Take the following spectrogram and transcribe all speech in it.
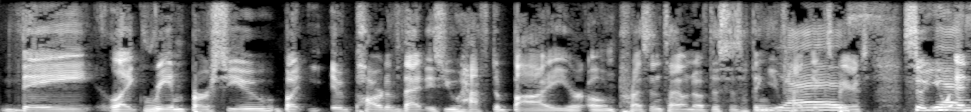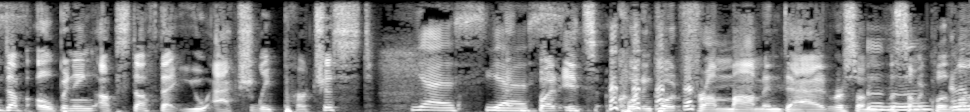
they like reimburse you, but part of that is you have to buy your own presents. I don't know if this is a thing you've had the experience. So you Yes. end up opening up stuff that you actually purchased, Yes, yes. but it's quote unquote from mom and dad or some some and equivalent I'm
